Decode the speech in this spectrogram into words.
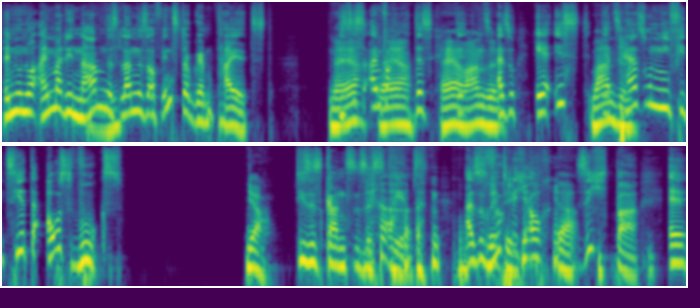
wenn du nur einmal den Namen mhm. des Landes auf Instagram teilst. Naja, das ist einfach, naja, das, naja, Wahnsinn. also er ist Wahnsinn. der personifizierte Auswuchs. Ja dieses ganzen Systems. Ja, also wirklich richtig. auch ja. sichtbar. Äh,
